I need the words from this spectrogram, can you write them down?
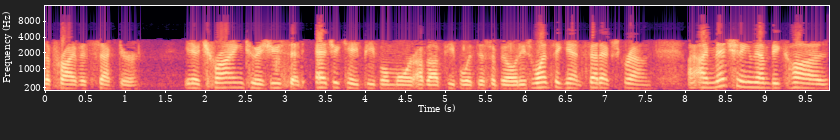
the private sector you know, trying to, as you said, educate people more about people with disabilities. Once again, FedEx Ground. I- I'm mentioning them because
